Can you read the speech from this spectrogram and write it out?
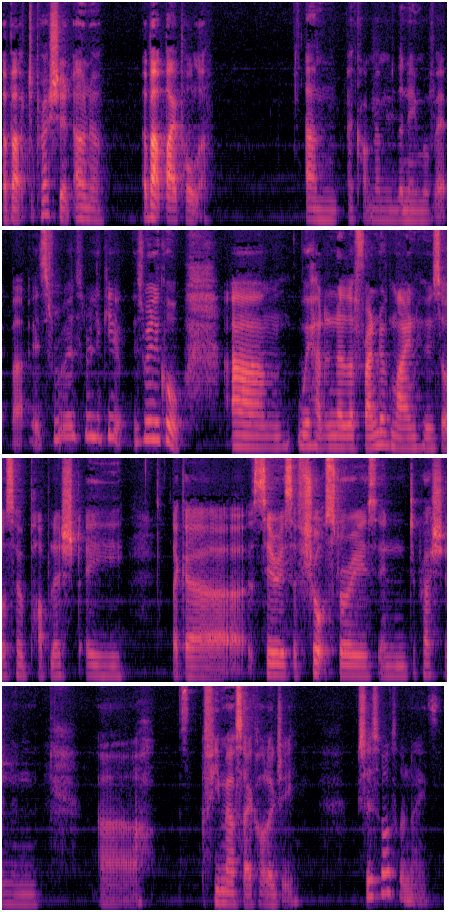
about depression. Oh no, about bipolar. Um, I can't remember the name of it, but it's it's really cute. It's really cool. Um, we had another friend of mine who's also published a like a series of short stories in depression and uh, female psychology, which is also nice.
